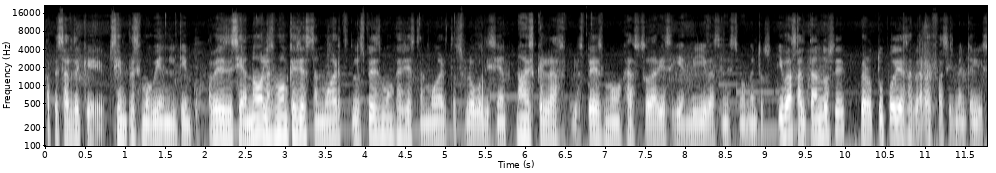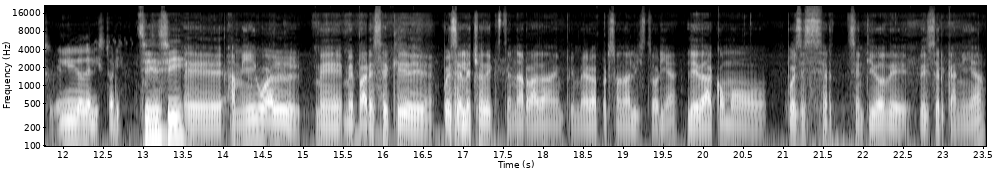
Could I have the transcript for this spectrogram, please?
a pesar de que siempre se movía en el tiempo. A veces decía, no, las monjas ya están muertas, los peces monjas ya están muertas, luego decían, no, es que las, las peces monjas todavía seguían vivas en estos momentos. Iba saltándose, pero tú podías agarrar fácilmente el hilo de la historia. Sí, sí, sí. Eh, a mí igual me, me parece que pues el hecho de que esté narrada en primera persona la historia le da como pues ese sentido de, de cercanía.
